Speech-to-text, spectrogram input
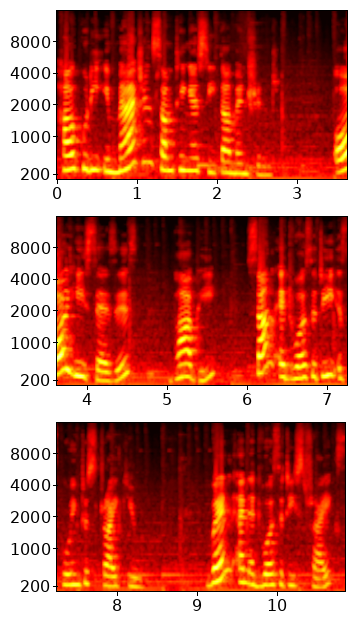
how could he imagine something as Sita mentioned? All he says is, Bhabhi, some adversity is going to strike you. When an adversity strikes,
